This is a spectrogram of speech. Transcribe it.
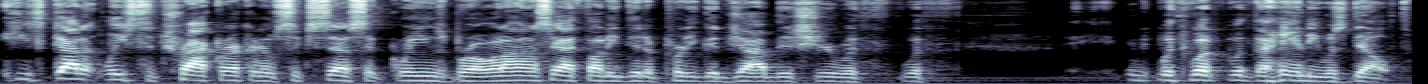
he's got at least a track record of success at Greensboro, and honestly, I thought he did a pretty good job this year with with with what with the hand he was dealt.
